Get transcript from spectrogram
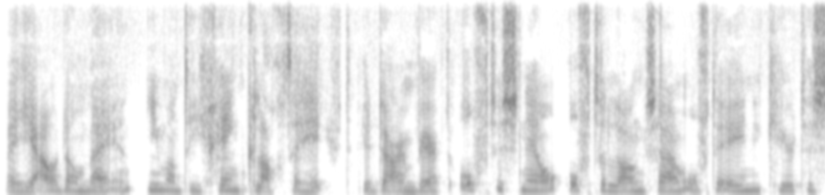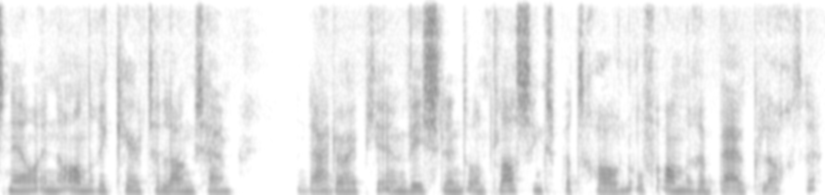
bij jou dan bij een, iemand die geen klachten heeft. De darm werkt of te snel of te langzaam, of de ene keer te snel en de andere keer te langzaam. En daardoor heb je een wisselend ontlastingspatroon of andere buikklachten.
